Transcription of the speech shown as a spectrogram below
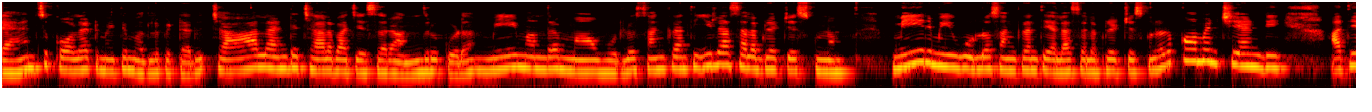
డ్యాన్స్ కోలాటం అయితే మొదలు పెట్టారు. చాలా అంటే చాలా బాగా చేశారు అందరూ కూడా. మేమందరం మా ఊర్లో సంక్రాంతి ఇలా సెలబ్రేట్ చేసుకున్నాం. మీరు మీ ఊర్లో సంక్రాంతి ఎలా సెలబ్రేట్ చేసుకున్నారో కామెంట్ చేయండి. అదే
